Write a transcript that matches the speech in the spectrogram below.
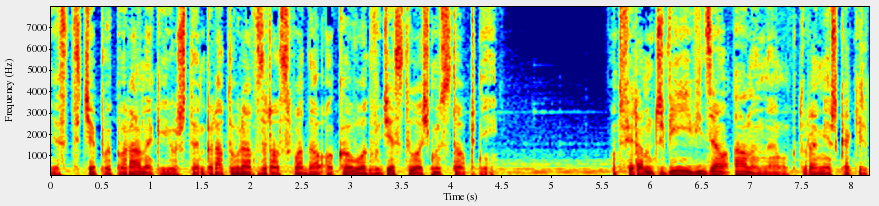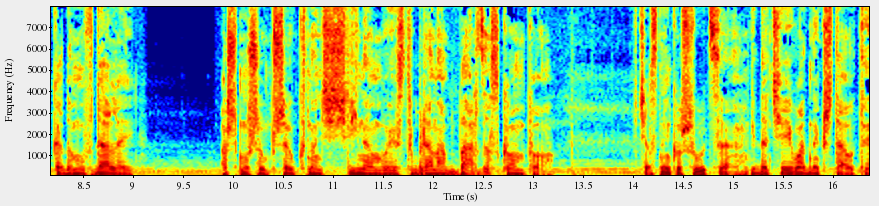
Jest ciepły poranek i już temperatura wzrosła do około 28 stopni. Otwieram drzwi i widzę Annę, która mieszka kilka domów dalej. Aż muszę przełknąć ślinę, bo jest ubrana bardzo skąpo. W ciasnej koszulce widać jej ładne kształty.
